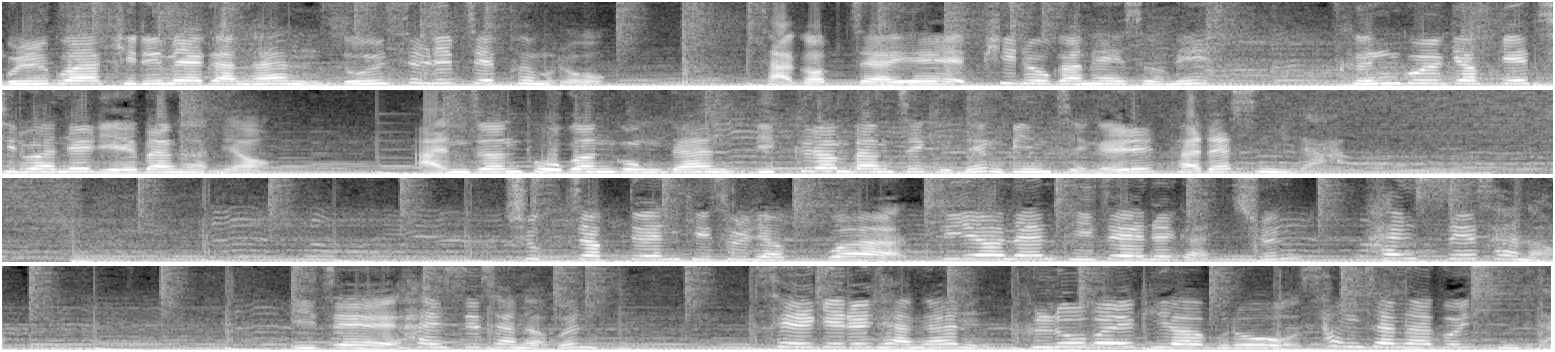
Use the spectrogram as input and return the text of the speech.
물과 기름에 강한 논슬립 제품으로 작업자의 피로감 해소 및 근골격계 질환을 예방하며 안전보건공단 미끄럼 방지 기능 인증을 받았습니다. 축적된 기술력과 뛰어난 디자인을 갖춘 한스 산업. 이제 한스 산업은 세계를 향한 글로벌 기업으로 성장하고 있습니다.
